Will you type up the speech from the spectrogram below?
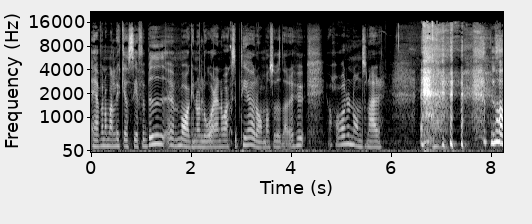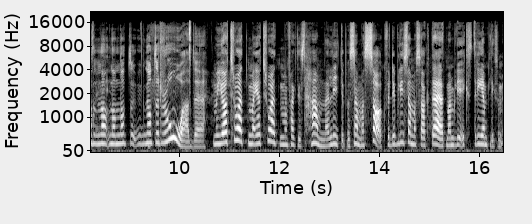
Även om man lyckas se förbi eh, magen och låren och acceptera dem och så vidare. Hur, har du någon sån här Nå, nå, nå, något, något råd? Men jag tror, att man, jag tror att man faktiskt hamnar lite på samma sak. För det blir samma sak där, att man blir extremt liksom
